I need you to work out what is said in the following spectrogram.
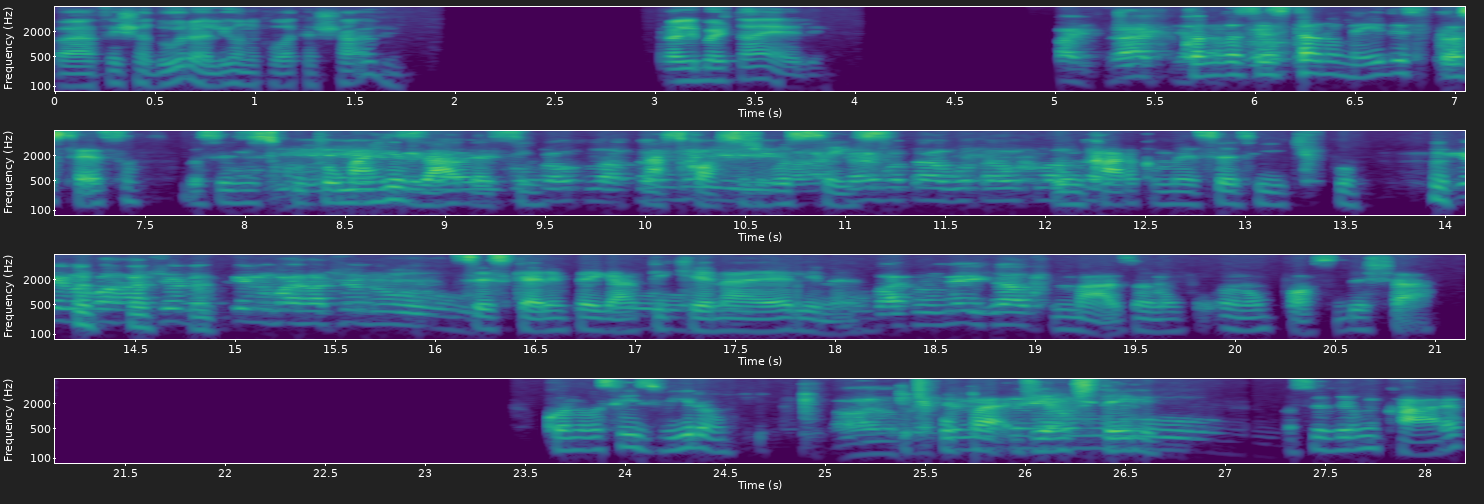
a fechadura ali onde coloca a chave pra libertar ele. Quando vocês estão no meio desse processo, vocês escutam uma risada, assim, nas costas de vocês. Um cara começa a rir, tipo, vocês querem pegar a pequena Ellie, né? Mas eu não, eu não posso deixar. Quando vocês viram, tipo, pra- diante dele, vocês veem um cara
